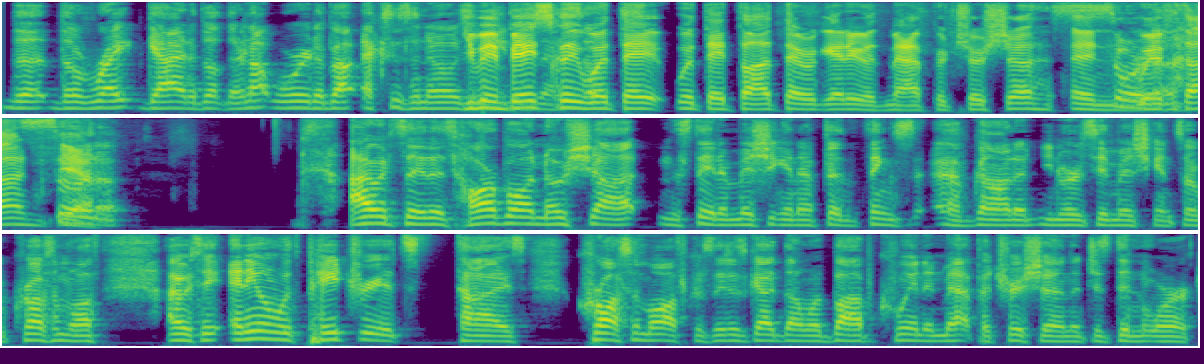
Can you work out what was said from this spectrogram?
the the right guy to build. They're not worried about X's and O's. You mean basically what they what they thought they were getting with Matt Patricia and Sorta, whiffed on? sorta. I would say this Harbaugh, no shot in the state of Michigan after the things have gone at University of Michigan. So cross him off. I would say anyone with Patriots ties, cross him off because they just got done with Bob Quinn and Matt Patricia and it just didn't work.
